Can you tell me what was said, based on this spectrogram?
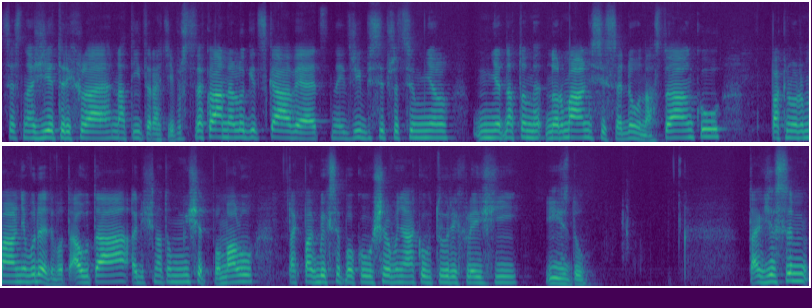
se snaží jet rychle na té trati. Prostě taková nelogická věc. Nejdřív by si přeci měl umět na tom normálně si sednout na stojánku, pak normálně odjet od auta a když na tom umíš jet pomalu, tak pak bych se pokoušel o nějakou tu rychlejší jízdu. Takže si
